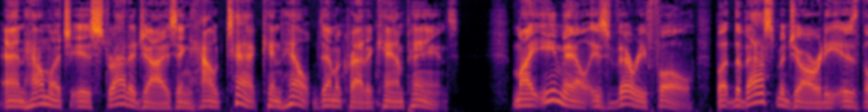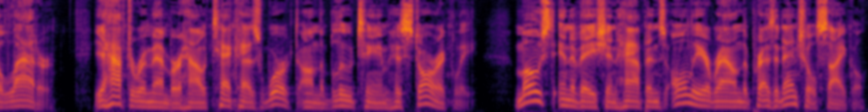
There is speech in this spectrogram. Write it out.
and how much is strategizing how tech can help Democratic campaigns? My email is very full, but the vast majority is the latter. You have to remember how tech has worked on the blue team historically. Most innovation happens only around the presidential cycle.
